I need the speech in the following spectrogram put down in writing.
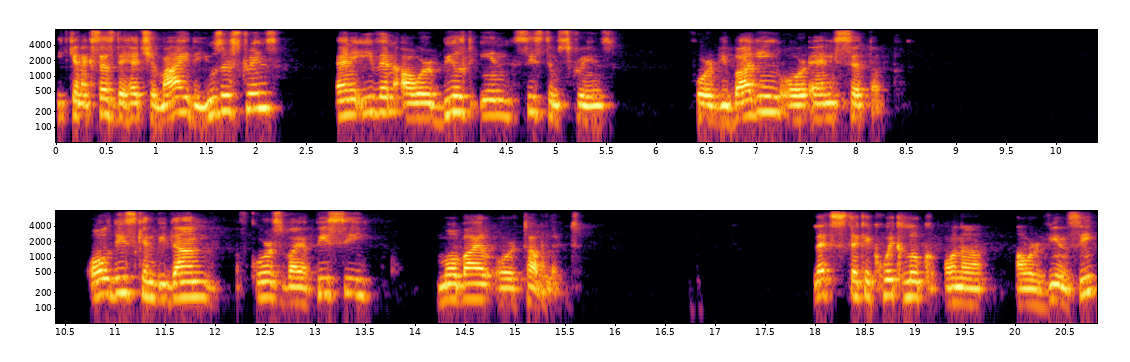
It can access the HMI, the user screens, and even our built-in system screens for debugging or any setup. All this can be done, of course, via PC, mobile or tablet. Let's take a quick look on uh, our VNC.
